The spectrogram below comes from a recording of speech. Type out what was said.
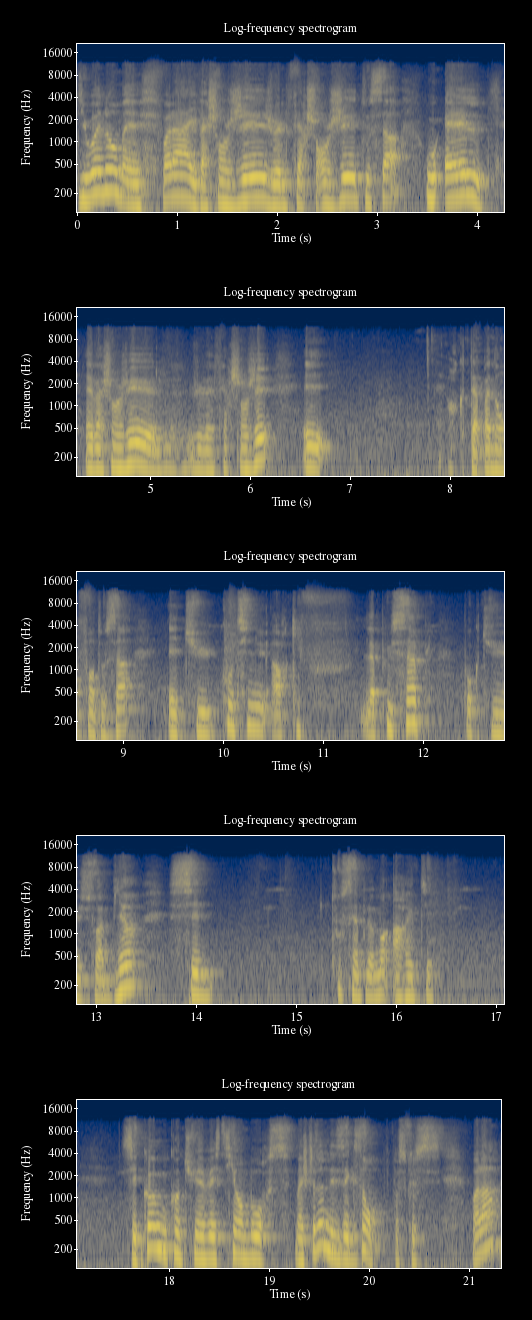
dis ouais non mais voilà il va changer, je vais le faire changer, tout ça, ou elle, elle va changer, je vais la faire changer, et alors que tu n'as pas d'enfant, tout ça, et tu continues. Alors qu'il la plus simple pour que tu sois bien, c'est tout simplement arrêter. C'est comme quand tu investis en bourse. Mais je te donne des exemples, parce que voilà,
